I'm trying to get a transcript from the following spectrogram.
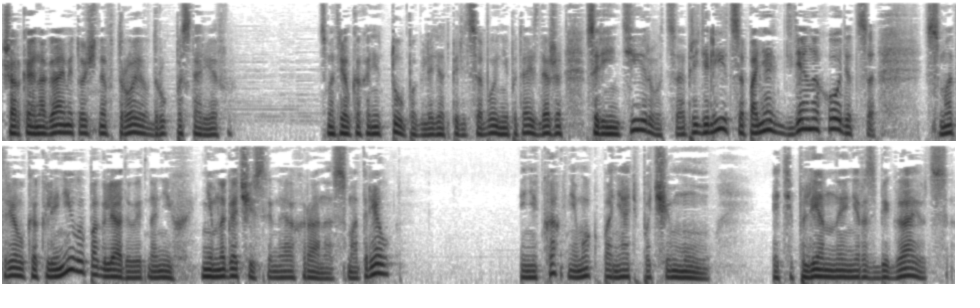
шаркая ногами, точно втрое вдруг постарев. Смотрел, как они тупо глядят перед собой, не пытаясь даже сориентироваться, определиться, понять, где находятся. Смотрел, как лениво поглядывает на них немногочисленная охрана. Смотрел и никак не мог понять, почему эти пленные не разбегаются,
